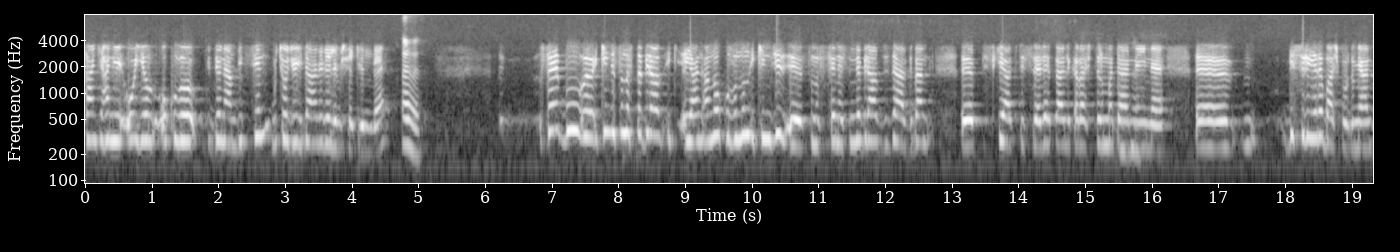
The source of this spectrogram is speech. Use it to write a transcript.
sanki hani o yıl okulu bir dönem bitsin, bu çocuğu idare edelim şeklinde. Evet. Ve bu e, ikinci sınıfta biraz yani anaokulunun ikinci e, sınıf senesinde biraz düzeldi. Ben e, psikiyatrist ve rehberlik araştırma derneğine e, bir sürü yere başvurdum. Yani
